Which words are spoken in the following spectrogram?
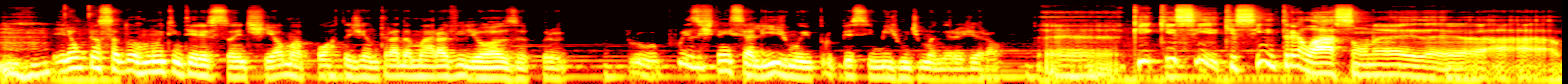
Uhum. Ele é um pensador muito interessante, é uma porta de entrada maravilhosa para pro, existencialismo e pro pessimismo de maneira geral. É, que, que, se, que se entrelaçam, né? É, a, a,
